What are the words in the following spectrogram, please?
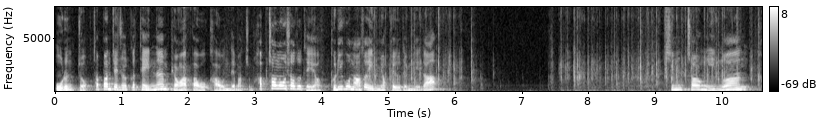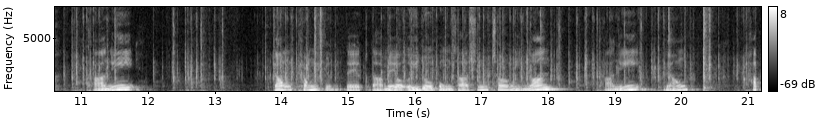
오른쪽 첫 번째 줄 끝에 있는 병합하고 가운데 맞춤 합쳐 놓으셔도 돼요. 그리고 나서 입력해도 됩니다. 신청 인원 단위 명평균 네 그 다음에요 의료봉사 신청 인원 단위 명합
